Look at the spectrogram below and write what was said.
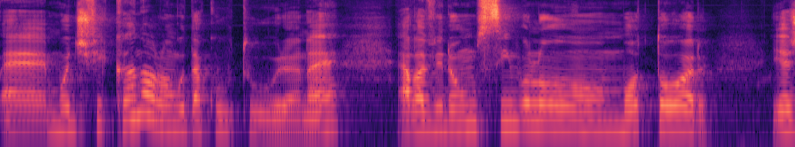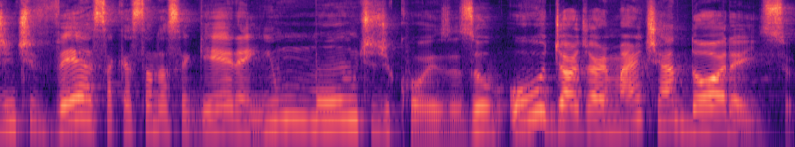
é, modificando ao longo da cultura, né? Ela virou um símbolo motor. E a gente vê essa questão da cegueira em um monte de coisas. O, o George R. R. Martin adora isso.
